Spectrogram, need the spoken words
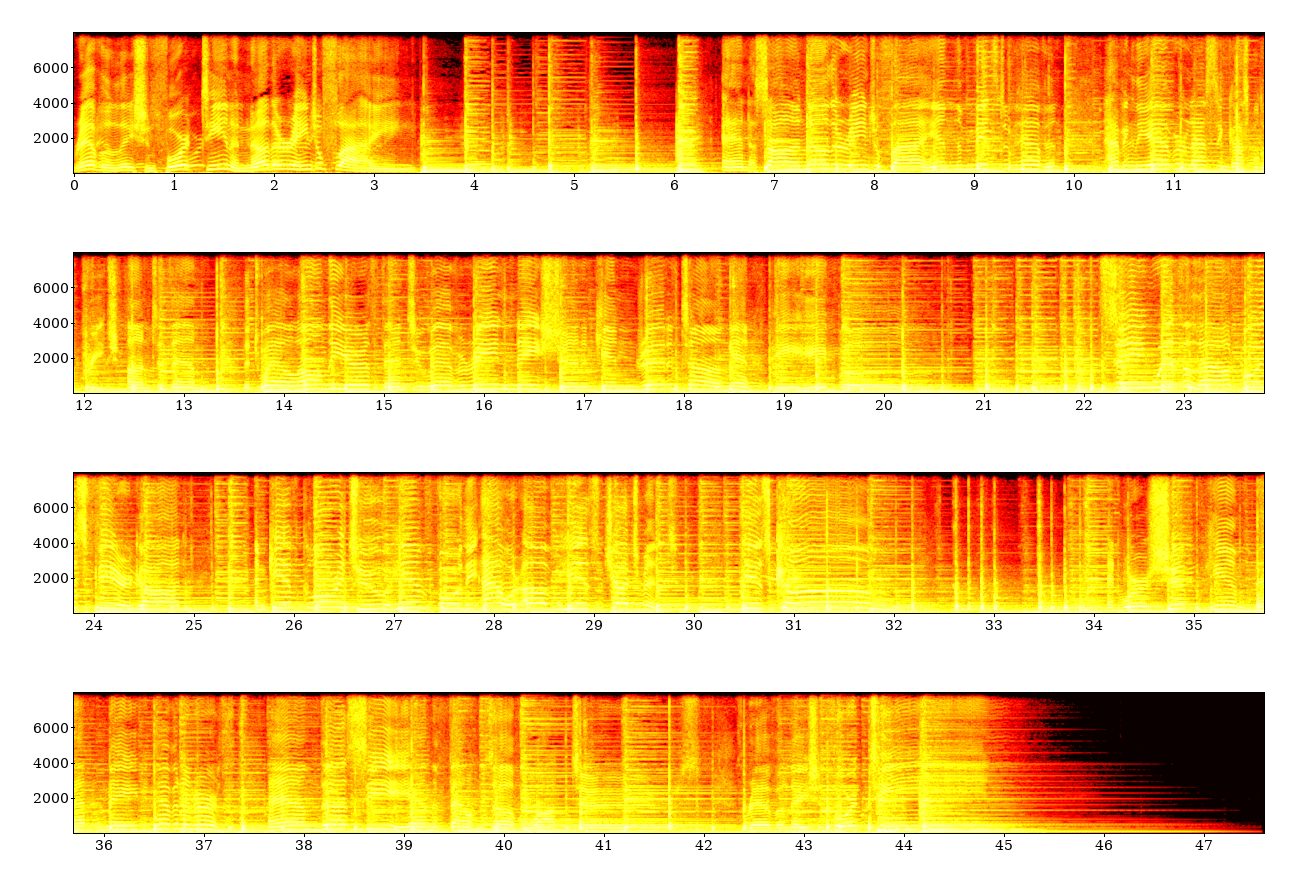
Revelation 14, another angel flying. And I saw another angel fly in the midst of heaven, having the everlasting gospel to preach unto them that dwell on the earth, and to every nation and kindred and tongue and people. Sing with a loud voice, fear God, His judgment is come and worship him that made heaven and earth and the sea and the fountains of waters. Revelation 14.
